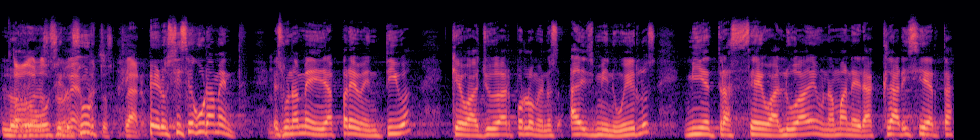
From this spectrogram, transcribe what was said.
los robos y los hurtos, claro. pero sí seguramente es una medida preventiva que va a ayudar por lo menos a disminuirlos mientras se evalúa de una manera clara y cierta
